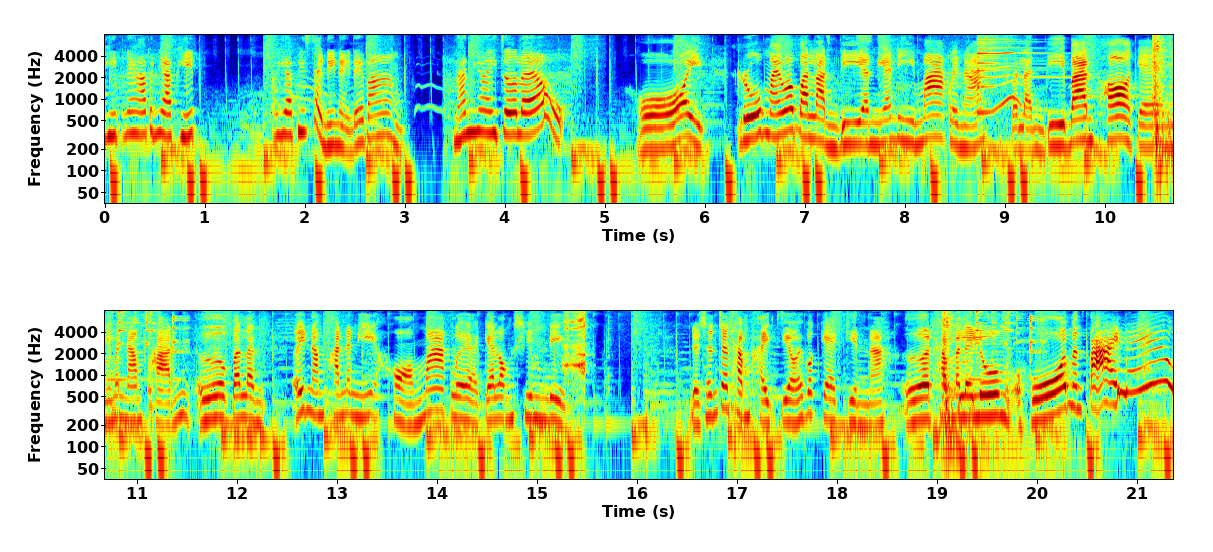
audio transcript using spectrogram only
พิษนะคะเป็นยาพิษ เอายาพิษใส่ในไหนได้บ้าง นั่นไงเจอแล้ว โอ้ย รู้ไหมว่าบาลันดีอันเนี้ยดีมากเลยนะบาลันดีบ้านพ่อแกอันนี้มันน้ำพันธุ์เออบาลันเอ้ยน้ำพันธุ์อันนี้หอมมากเลยอะแกลองชิมดิ เดี๋ยวฉันจะทำไข่เจียวให้พวกแกกินนะ เออทำมาเลยลุง โอ้โห มันตายแล้ว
